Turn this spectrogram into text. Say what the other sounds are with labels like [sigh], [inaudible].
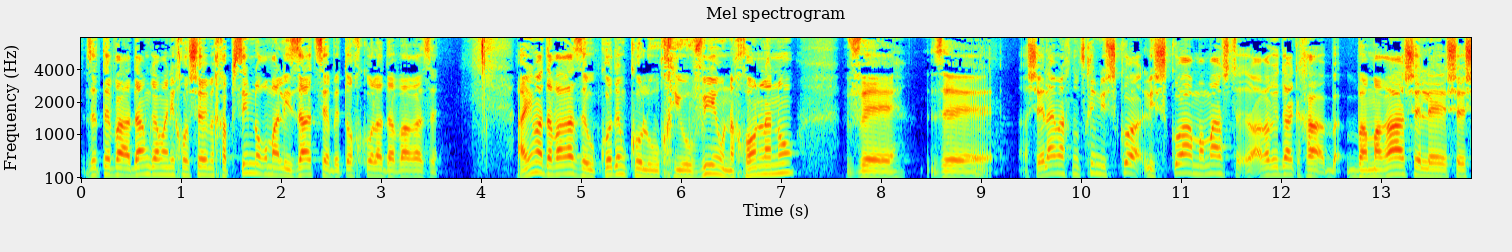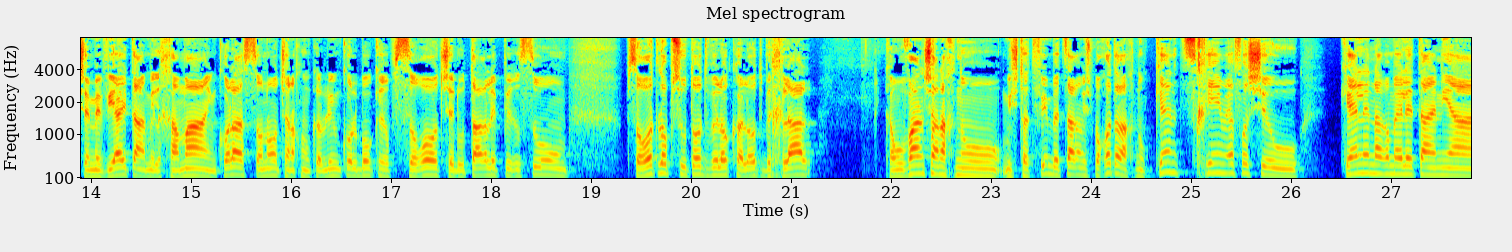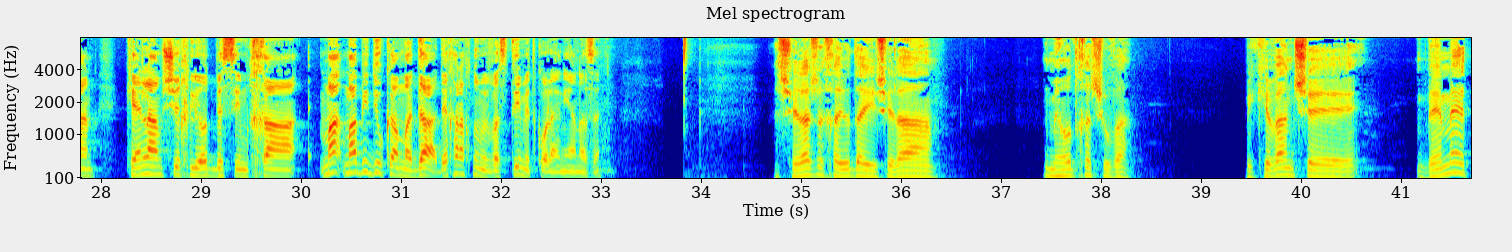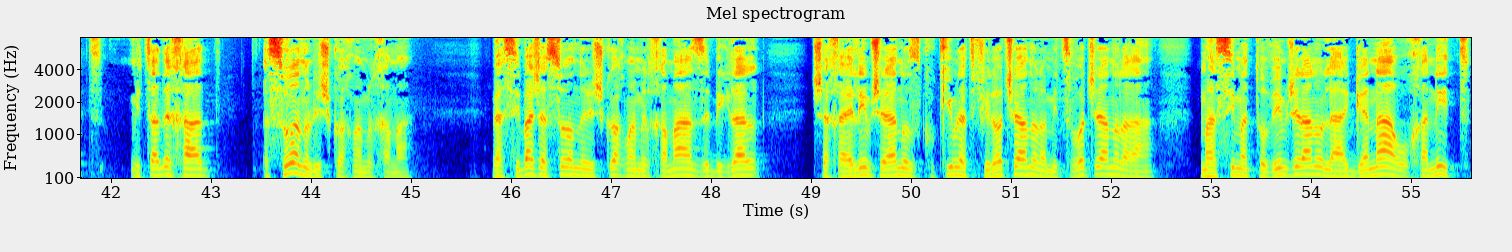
זה טבע האדם גם אני חושב, מחפשים נורמליזציה בתוך כל הדבר הזה. האם הדבר הזה הוא קודם כל הוא חיובי, הוא נכון לנו, וזה... השאלה אם אנחנו צריכים לשקוע, לשקוע ממש, הרב יודע ככה, במראה של, ש, שמביאה איתה המלחמה, עם כל האסונות שאנחנו מקבלים כל בוקר, בשורות של הותר לפרסום, בשורות לא פשוטות ולא קלות בכלל. כמובן שאנחנו משתתפים בצער המשפחות, אבל אנחנו כן צריכים איפשהו כן לנרמל את העניין, כן להמשיך להיות בשמחה. מה, מה בדיוק המדד? איך אנחנו מווסתים את כל העניין הזה? השאלה שלך, יהודה, היא שאלה מאוד חשובה. מכיוון שבאמת, מצד אחד, אסור לנו לשכוח מהמלחמה. והסיבה שאסור לנו לשכוח מהמלחמה זה בגלל שהחיילים שלנו זקוקים לתפילות שלנו, למצוות שלנו, למעשים הטובים שלנו, להגנה הרוחנית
